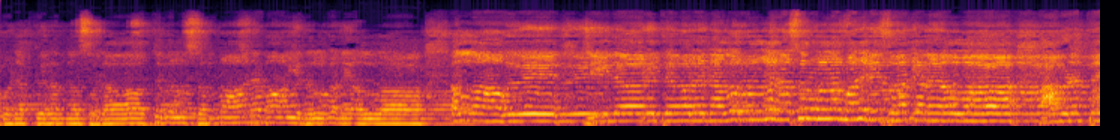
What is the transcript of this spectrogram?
ഇവിടെ പിറന്ന സ്വലാത്തുകൾ സമ്മാനമായി നൽകണേ അല്ലാ. അല്ലാഹുവേ നസറുള്ള മജലിസാക്കണേ അല്ലാ. അവിടുത്തെ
